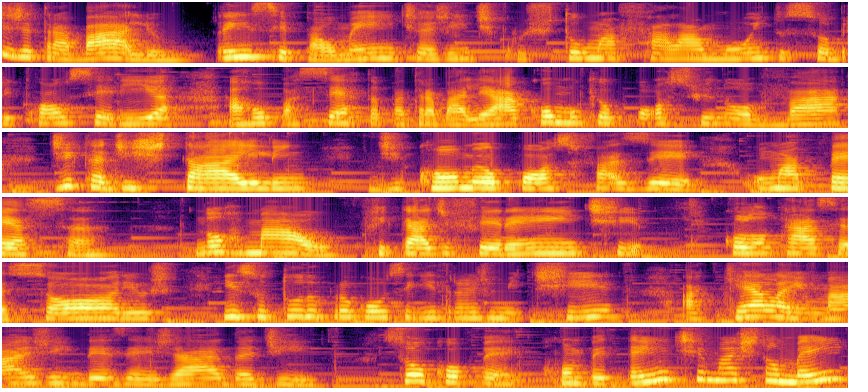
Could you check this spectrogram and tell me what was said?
Ambiente de trabalho, principalmente, a gente costuma falar muito sobre qual seria a roupa certa para trabalhar, como que eu posso inovar, dica de styling, de como eu posso fazer uma peça normal ficar diferente, colocar acessórios, isso tudo para eu conseguir transmitir aquela imagem desejada de sou competente, mas também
